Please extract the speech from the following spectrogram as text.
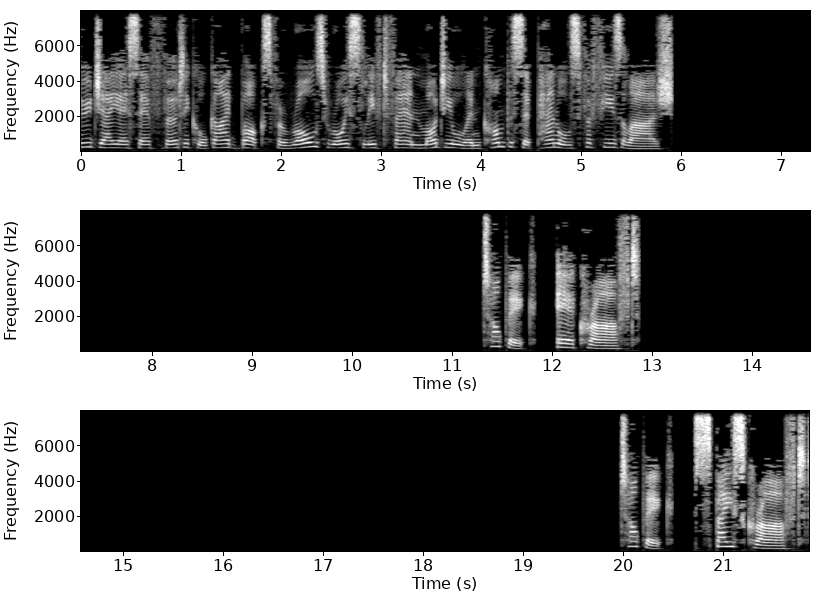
II JSF vertical guide box for Rolls-Royce lift fan module and composite panels for fuselage. Topic: Aircraft. Topic: Spacecraft.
